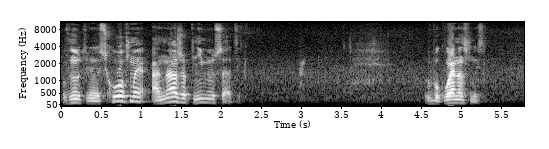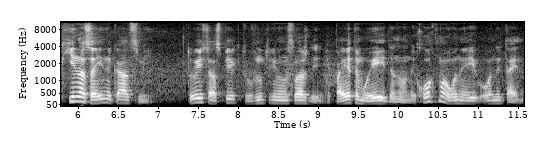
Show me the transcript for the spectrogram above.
внутренность хохмы, она же пнимиус атик. В буквальном смысле. Пхина саина каацми. То есть аспект внутреннего наслаждения. Поэтому Эйден он и хохма, он и, он и тайна.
